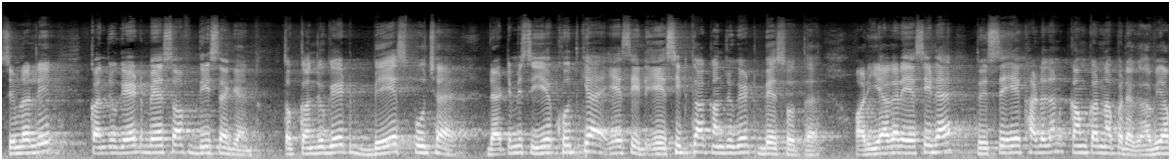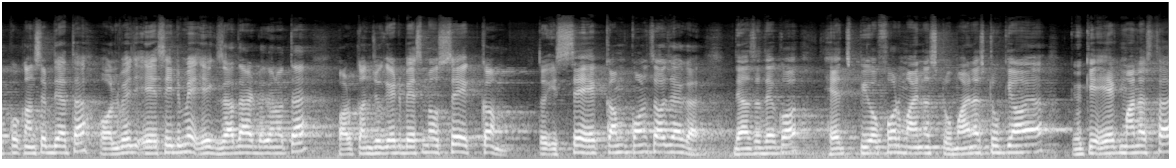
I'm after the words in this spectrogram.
similarly conjugate base of this again तो कंजुगेट बेस पूछा है। डेट मीन्स ये खुद क्या है? एसिड एसिड का कंजुगेट बेस होता है। और ये अगर एसिड है तो इससे एक हाइड्रोजन कम करना पड़ेगा। अभी आपको कॉन्सेप्ट दिया था ऑलवेज एसिड में एक ज़्यादा हाइड्रोजन होता है और कंजुगेट बेस में उससे एक कम। तो इससे एक कम कौन सा हो जाएगा? ध्यान से देखो H P O four minus two minus two क्यों आया? क्योंकि एक माइनस था,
